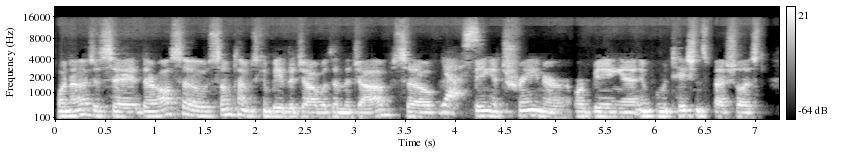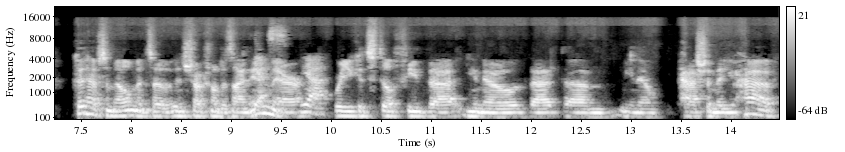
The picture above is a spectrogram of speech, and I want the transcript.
Well, I would just say there also sometimes can be the job within the job. So yes. being a trainer or being an implementation specialist could have some elements of instructional design yes. in there yeah. where you could still feed that, you know, that, um, you know, passion that you have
